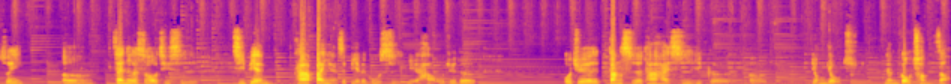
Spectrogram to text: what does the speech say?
所以呃在那个时候，其实即便他扮演的是别的故事也好，我觉得我觉得当时的他还是一个呃拥有能够创造，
